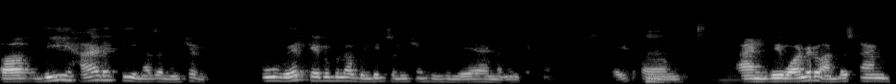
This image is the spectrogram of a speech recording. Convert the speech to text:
uh, we had a team, as I mentioned, who were capable of building solutions using AI and ML technologies, right? Hmm. Um, and we wanted to understand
